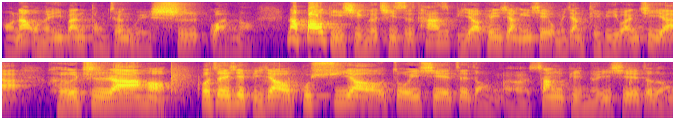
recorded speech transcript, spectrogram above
哦。那我们一般统称为湿罐哦。那包底型的，其实它是比较偏向一些我们像铁皮玩具啊。盒子啊，哈，或者一些比较不需要做一些这种呃商品的一些这种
